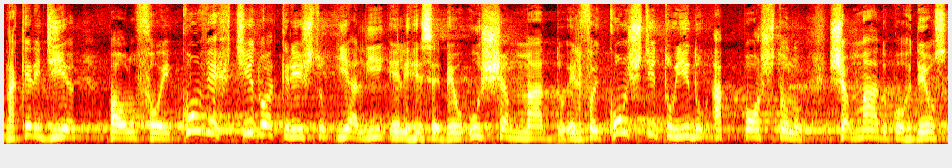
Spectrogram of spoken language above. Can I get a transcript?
Naquele dia, Paulo foi convertido a Cristo e ali ele recebeu o chamado, ele foi constituído apóstolo, chamado por Deus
